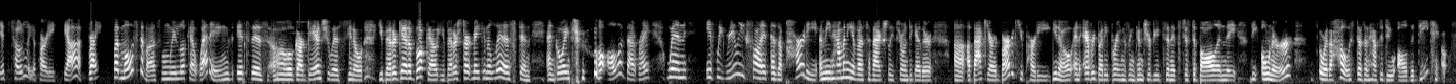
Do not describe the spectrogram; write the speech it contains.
It's totally a party. Yeah. Right? But most of us, when we look at weddings, it's this, oh, gargantuous, you know, you better get a book out, you better start making a list and, and going through all of that, right? When if we really saw it as a party, I mean, how many of us have actually thrown together uh, a backyard barbecue party, you know, and everybody brings and contributes and it's just a ball and the the owner or the host doesn't have to do all the details.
